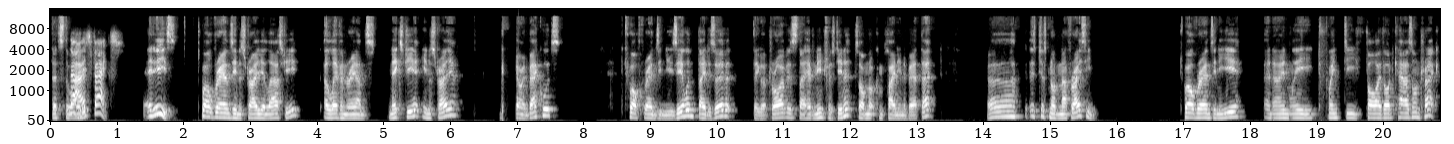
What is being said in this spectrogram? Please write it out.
that's the No, way it it's is. facts. It is. 12 rounds in Australia last year, 11 rounds next year in Australia, going backwards. 12th rounds in New Zealand. They deserve it. They got drivers. They have an interest in it. So I'm not complaining about that. Uh, it's just not enough racing. 12 rounds in a year and only 25 odd cars on track.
